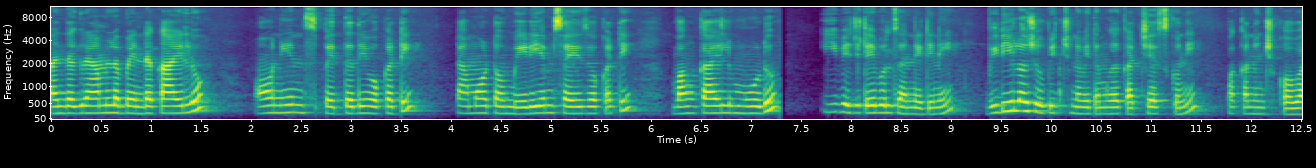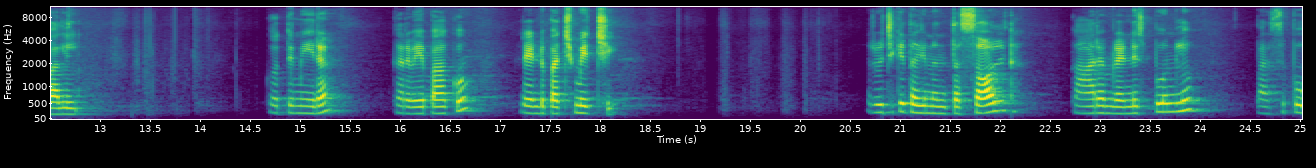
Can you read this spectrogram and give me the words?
వంద గ్రాముల బెండకాయలు ఆనియన్స్ పెద్దది ఒకటి టమాటో మీడియం సైజ్ ఒకటి వంకాయలు మూడు. ఈ వెజిటేబుల్స్ అన్నిటినీ వీడియోలో చూపించిన విధంగా కట్ చేసుకొని పక్కన ఉంచుకోవాలి కొత్తిమీర కరివేపాకు రెండు పచ్చిమిర్చి. రుచికి తగినంత సాల్ట్ కారం రెండు స్పూన్లు పసుపు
